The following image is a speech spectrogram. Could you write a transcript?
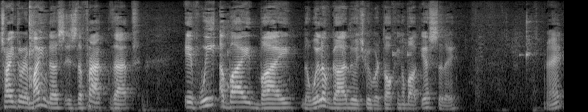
trying to remind us is the fact that if we abide by the will of God, which we were talking about yesterday, right?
